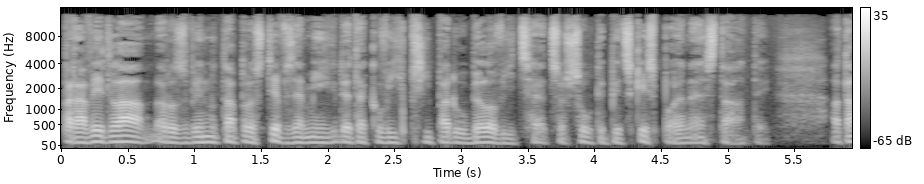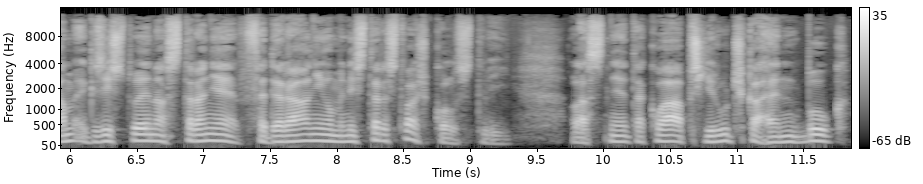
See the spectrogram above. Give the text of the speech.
pravidla rozvinuta prostě v zemích, kde takových případů bylo více, což jsou typicky Spojené státy. A tam existuje na straně federálního ministerstva školství vlastně taková příručka handbook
